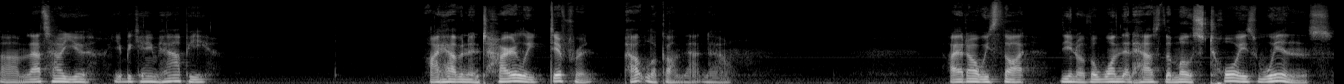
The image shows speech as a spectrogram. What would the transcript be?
um, that's how you you became happy i have an entirely different outlook on that now I had always thought, you know, the one that has the most toys wins,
